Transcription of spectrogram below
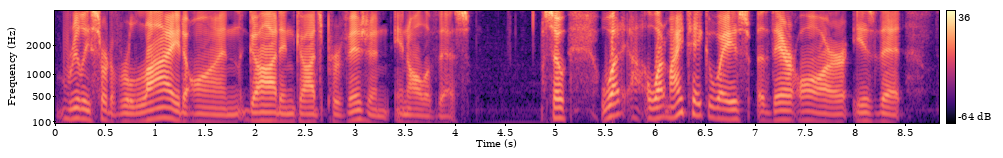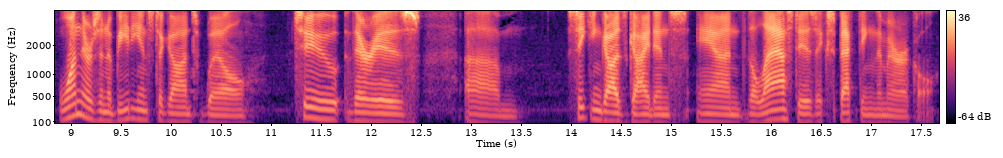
really sort of relied on God and God's provision in all of this. So what what my takeaways there are is that one, there's an obedience to God's will. Two, there is um, seeking God's guidance, and the last is expecting the miracle.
